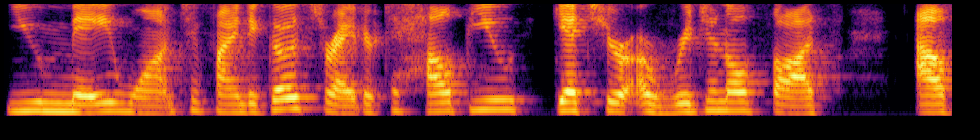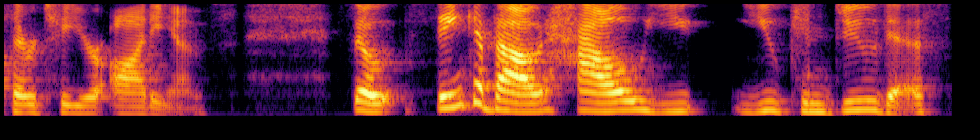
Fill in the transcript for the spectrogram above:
You may want to find a ghostwriter to help you get your original thoughts out there to your audience. So think about how you you can do this.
